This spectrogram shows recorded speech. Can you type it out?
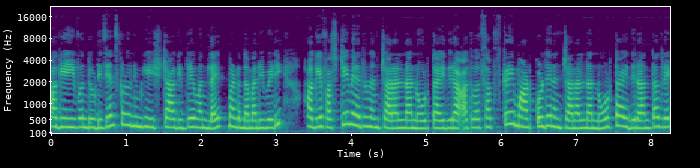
ಹಾಗೆ ಈ ಒಂದು ಡಿಸೈನ್ಸ್ಗಳು ನಿಮಗೆ ಇಷ್ಟ ಆಗಿದ್ರೆ ಒಂದು ಲೈಕ್ ಮಾಡೋದನ್ನ ಮರಿಬೇಡಿ. ಹಾಗೆ ಫಸ್ಟ್ ಟೈಮ್ ಏನಾದರೂ ನನ್ನ ಚಾನಲ್ನ ನೋಡ್ತಾ ಇದ್ದೀರಾ ಅಥವಾ ಸಬ್ಸ್ಕ್ರೈಬ್ ಮಾಡ್ಕೊಳ್ಳದೆ ನನ್ನ ಚಾನಲ್ನ ನೋಡ್ತಾ ಇದ್ದೀರಾ ಅಂತಂದರೆ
